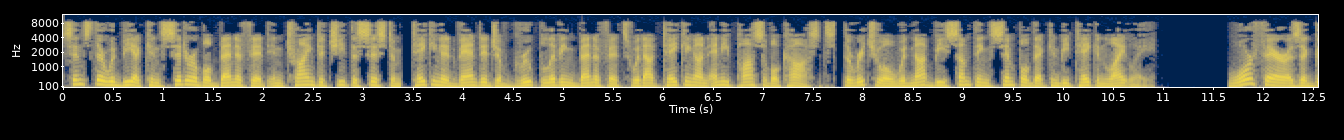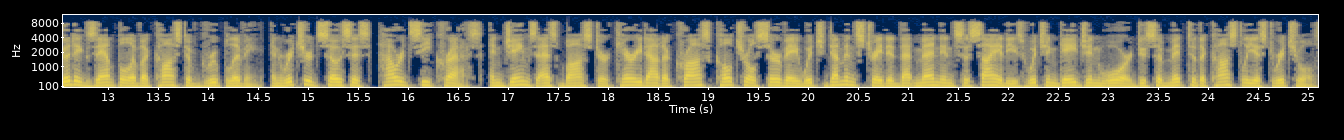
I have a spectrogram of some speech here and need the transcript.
Since there would be a considerable benefit in trying to cheat the system, taking advantage of group living benefits without taking on any possible costs, the ritual would not be something simple that can be taken lightly. Warfare is a good example of a cost of group living, and Richard Sosis, Howard C. Kress, and James S. Boster carried out a cross-cultural survey which demonstrated that men in societies which engage in war do submit to the costliest rituals.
